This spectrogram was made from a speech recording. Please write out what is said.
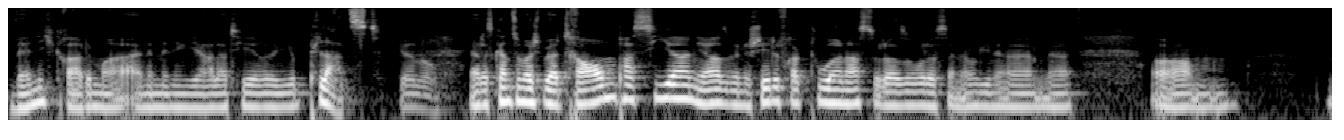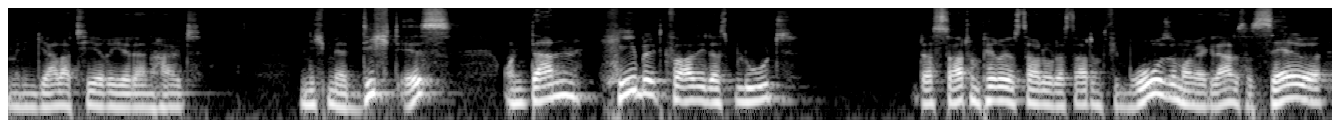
wenn nicht gerade mal eine Meningealarterie platzt. Genau. Ja, das kann zum Beispiel bei Traumen passieren, ja, also wenn du Schädelfrakturen hast oder so, dass dann irgendwie eine, eine ähm, Meningealarterie dann halt nicht mehr dicht ist. Und dann hebelt quasi das Blut das Stratum periostal oder das Stratum fibrosum, haben wir gelernt, ist dasselbe,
